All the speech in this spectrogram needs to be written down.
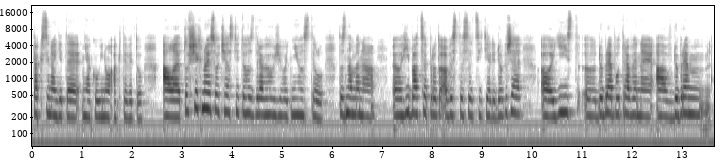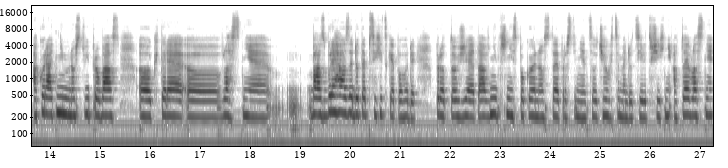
tak si najděte nějakou jinou aktivitu. Ale to všechno je součástí toho zdravého životního stylu. To znamená, Eh, hýbat se proto, abyste se cítili dobře, eh, jíst eh, dobré potraviny a v dobrém akorátním množství pro vás, které vlastně vás bude házet do té psychické pohody, protože ta vnitřní spokojenost to je prostě něco, čeho chceme docílit všichni a to je vlastně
